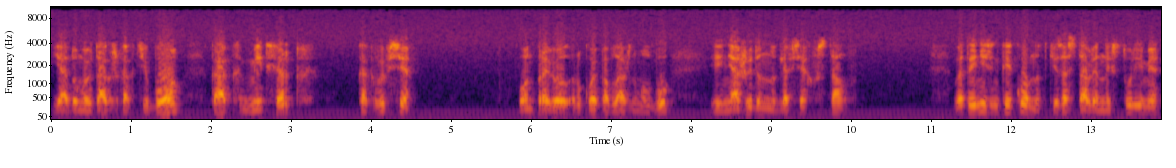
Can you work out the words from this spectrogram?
Я думаю так же, как Тибо, как Митхерк, как вы все». Он провел рукой по влажному лбу и неожиданно для всех встал. В этой низенькой комнатке, заставленной стульями,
